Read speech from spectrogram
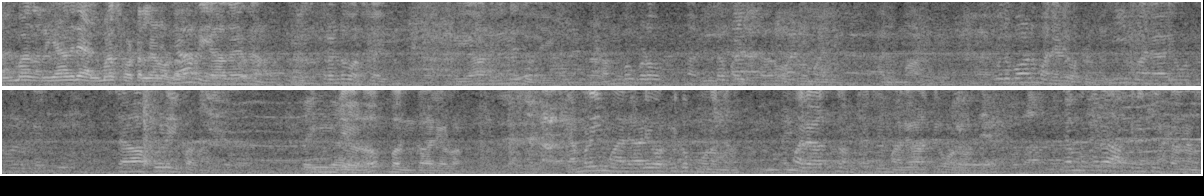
അൽമാസ് റിയാദിലെ അൽമാസ് ഹോട്ടലിലാണ് ഉള്ളത്. ഞാൻ റിയാദിലാണ് ഇരുപത്തിരണ്ട് വർഷമായിട്ടും റിയാദിലെ ജോലി സംഭവം ഇവിടെ നല്ല ഫൈവ് സ്റ്റാർ ഹോട്ടലുമായി അൽമാസ്. ഒരുപാട് മലയാളി ഹോട്ടലുണ്ട് ഈ മലയാളി ഹോട്ടലുകളൊക്കെ സ്റ്റാഫുകൾ ഈ പറഞ്ഞത് ഇന്ത്യകളോ ബംഗാളികളോ ആണ്. നമ്മൾ ഈ മലയാളി ഹോട്ടലിലേക്ക് പോകണമെന്നാണ് നമുക്ക് മലയാളത്തിൽ സംസാരിച്ച് മലയാളത്തിൽ വളരെ നമുക്കൊരു ഹാപ്പിനെസ് കിട്ടാനാണ്.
